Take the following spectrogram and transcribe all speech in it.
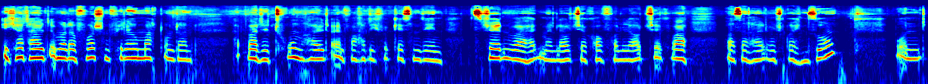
Ich hatte halt immer davor schon Fehler gemacht und dann war der Ton halt einfach, hatte ich vergessen, den zu stellen, weil halt mein Lautstärke auf volle Lautstärke war, war es dann halt entsprechend so. Und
